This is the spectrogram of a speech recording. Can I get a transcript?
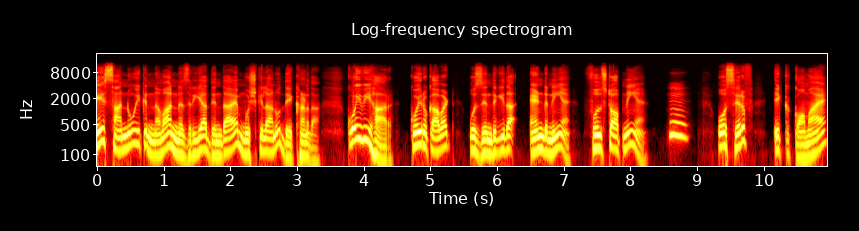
ਇਹ ਸਾਨੂੰ ਇੱਕ ਨਵਾਂ ਨਜ਼ਰੀਆ ਦਿੰਦਾ ਹੈ ਮੁਸ਼ਕਿਲਾਂ ਨੂੰ ਦੇਖਣ ਦਾ। ਕੋਈ ਵੀ ਹਾਰ, ਕੋਈ ਰੁਕਾਵਟ, ਉਹ ਜ਼ਿੰਦਗੀ ਦਾ ਐਂਡ ਨਹੀਂ ਹੈ। ਫੁੱਲ ਸਟਾਪ ਨਹੀਂ ਹੈ। ਹੂੰ। ਉਹ ਸਿਰਫ ਇੱਕ ਕੌਮਾ ਹੈ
